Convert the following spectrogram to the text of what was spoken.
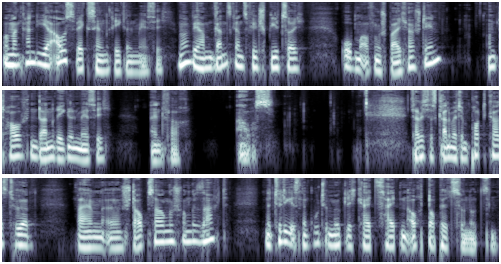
Und man kann die ja auswechseln regelmäßig. Ne? Wir haben ganz, ganz viel Spielzeug oben auf dem Speicher stehen und tauschen dann regelmäßig einfach aus. Jetzt habe ich das gerade mit dem Podcast hören beim äh, Staubsaugen schon gesagt. Natürlich ist eine gute Möglichkeit, Zeiten auch doppelt zu nutzen.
